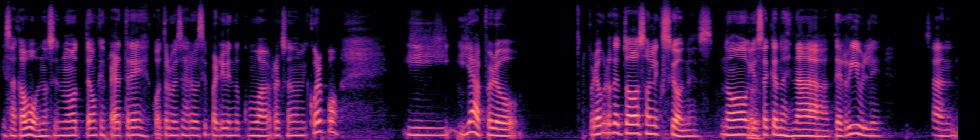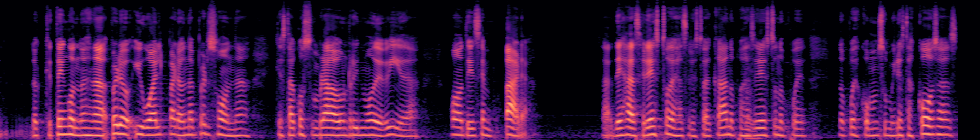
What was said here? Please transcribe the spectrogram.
y se acabó, ¿no? Si no, tengo que esperar tres, cuatro meses, algo así, para ir viendo cómo va reaccionando mi cuerpo. Y, y ya, pero, pero creo que todas son lecciones. No, yo Claro. sé que no es nada terrible. O sea, lo que tengo no es nada, pero igual para una persona que está acostumbrada a un ritmo de vida, cuando te dicen para, o sea, deja de hacer esto, deja de hacer esto de acá, no puedes hacer esto, no puedes, no puedes consumir estas cosas.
